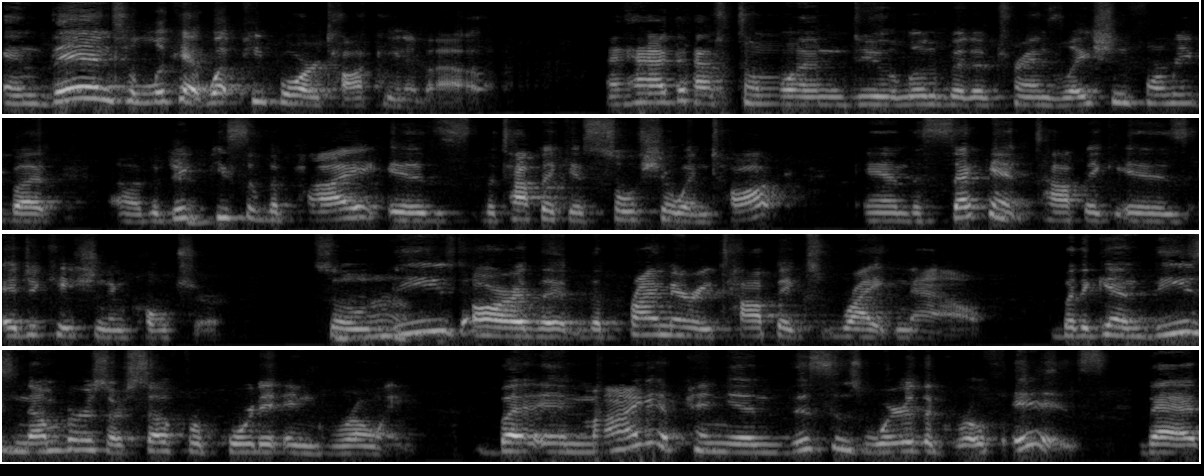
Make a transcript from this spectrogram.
and then to look at what people are talking about. I had to have someone do a little bit of translation for me, but uh, the big piece of the pie is the topic is social and talk, and the second topic is education and culture. So uh-huh. these are the, the primary topics right now. But again, these numbers are self reported and growing. But in my opinion, this is where the growth is. That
